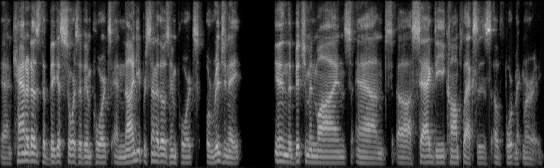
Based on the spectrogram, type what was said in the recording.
And Canada's the biggest source of imports, and 90% of those imports originate in the bitumen mines and uh, SAGD complexes of Fort McMurray.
